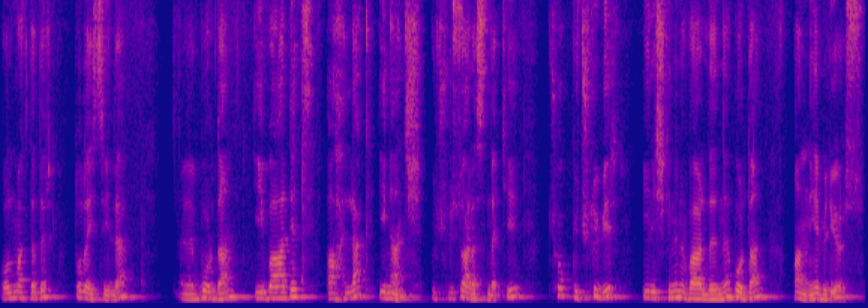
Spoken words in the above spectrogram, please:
olmaktadır. Dolayısıyla buradan ibadet, ahlak, inanç üçlüsü arasındaki çok güçlü bir ilişkinin varlığını buradan anlayabiliyoruz.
